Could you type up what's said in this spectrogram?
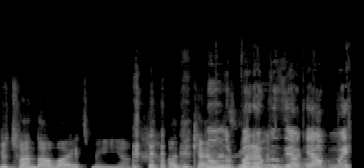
Lütfen dava etmeyin ya. Hadi Ne kendinize olur iyi bakın. paramız yok yapmayın.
